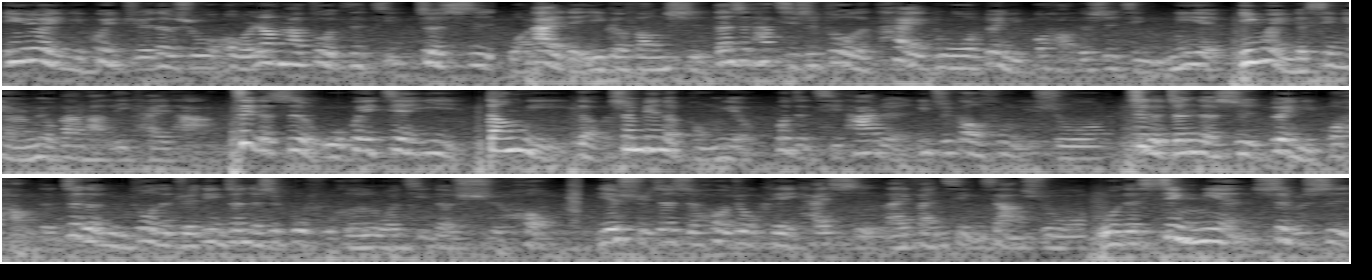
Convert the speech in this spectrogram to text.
因为你会觉得说，哦，我让他做自己，这是我爱的一个方式。但是他其实做了太多对你不好的事情，你也因为你的信念而没有办法离开他。这个是我会建议，当你的身边的朋友或者其他人一直告诉你说，这个真的是对你不好的，这个你做的决定真的是不符合逻辑的时候，也许这时候就可以开始来反省一下，说我的信念是不是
